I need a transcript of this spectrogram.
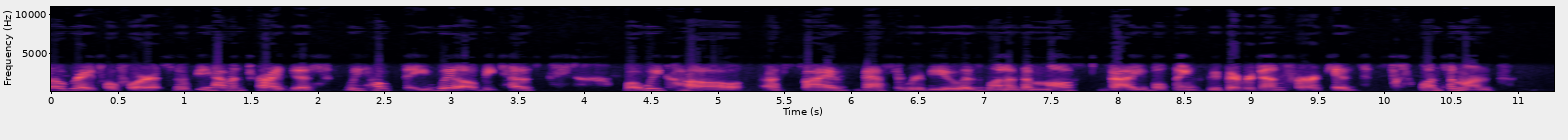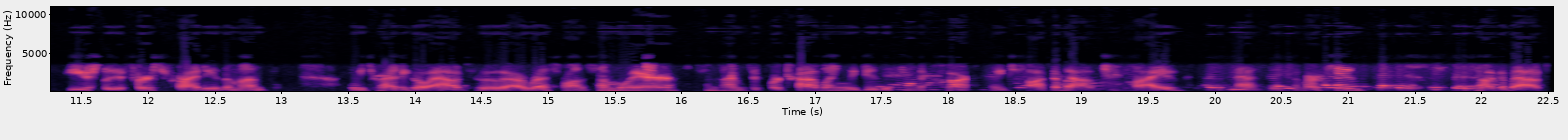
so grateful for it. So if you haven't tried this, we hope that you will, because what we call a five facet review is one of the most valuable things we've ever done for our kids. Once a month, usually the first Friday of the month, we try to go out to a restaurant somewhere. Sometimes if we're traveling, we do this in the car. We talk about five facets of our kids. We talk about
